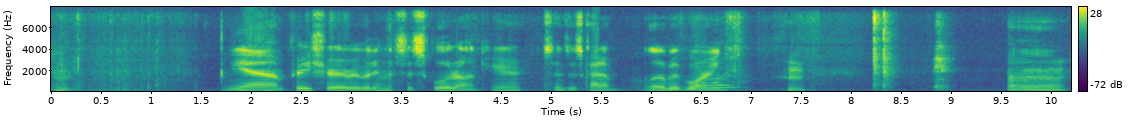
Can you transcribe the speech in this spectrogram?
Hmm. Yeah, I'm pretty sure everybody misses school around here since it's kind of a little bit boring. Um,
